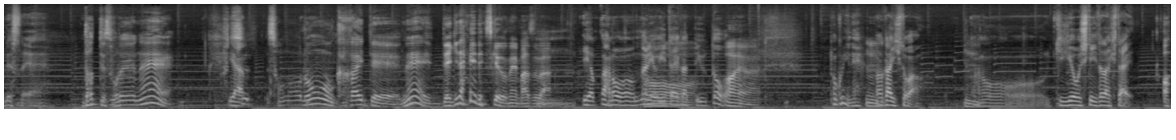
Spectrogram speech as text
ですね。だってそれね普いや通そのローンを抱えてねできないですけどねまずは。いやあの何を言いたいかっていうとはいはい。特にね、うん。若い人は、うん。あの起業していただきたい。あ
